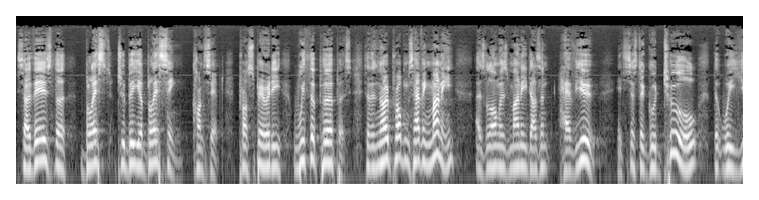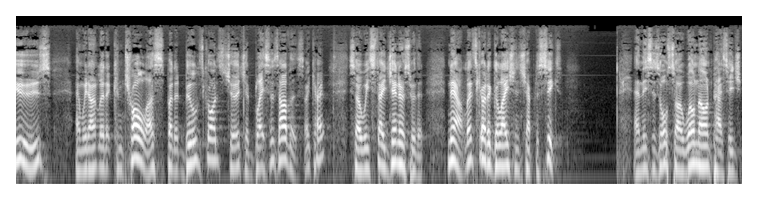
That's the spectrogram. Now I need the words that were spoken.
So there's the blessed to be a blessing concept prosperity with a purpose. So there's no problems having money as long as money doesn't have you. It's just a good tool that we use and we don't let it control us, but it builds God's church, it blesses others, okay? So we stay generous with it. Now, let's go to Galatians chapter 6. And this is also a well known passage,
